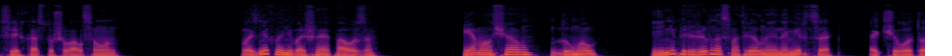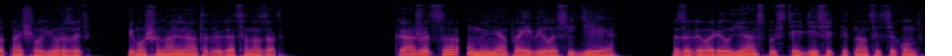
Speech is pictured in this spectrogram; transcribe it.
Слегка стушевался он. Возникла небольшая пауза. Я молчал, думал и непрерывно смотрел на иномирца, отчего тот начал ерзать и машинально отодвигаться назад. «Кажется, у меня появилась идея», — заговорил я спустя 10-15 секунд.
